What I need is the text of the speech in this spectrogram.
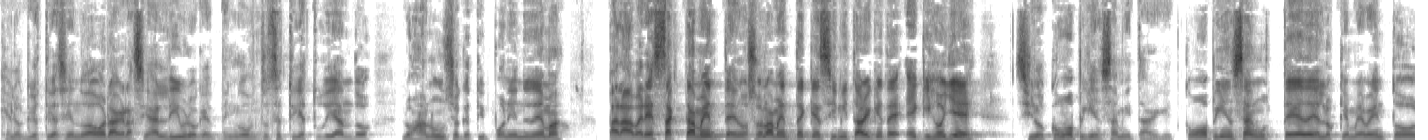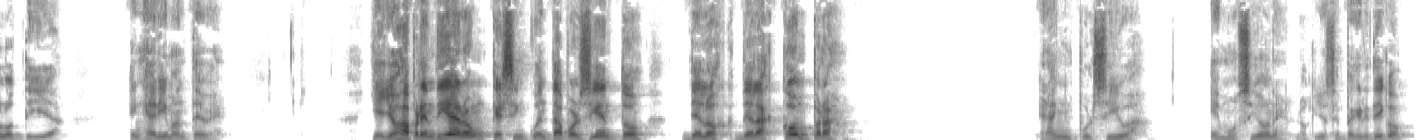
que es lo que yo estoy haciendo ahora, gracias al libro que tengo, entonces estoy estudiando los anuncios que estoy poniendo y demás, para ver exactamente, no solamente que si mi target es X o Y, sino cómo piensa mi target, cómo piensan ustedes los que me ven todos los días en Geriman TV. Y ellos aprendieron que el 50% de, los, de las compras eran impulsivas, emociones, lo que yo siempre critico,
